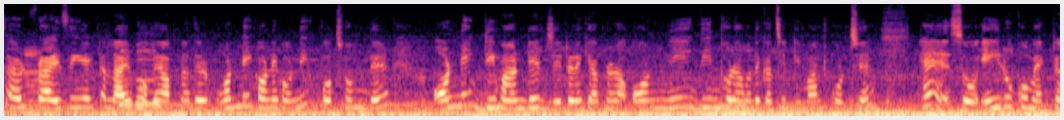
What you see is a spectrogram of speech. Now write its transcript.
সারপ্রাইজিং একটা লাইভ হবে। আপনাদের অনেক অনেক অনেক পছন্দের অনেক ডিমান্ডেড যেটা নাকি আপনারা অনেক দিন ধরে আমাদের কাছে ডিমান্ড করছেন। হ্যাঁ সো এইরকম একটা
